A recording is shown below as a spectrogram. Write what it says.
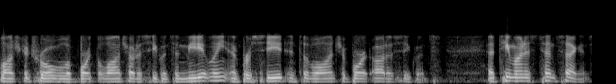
Launch control will abort the launch auto sequence immediately and proceed into the launch abort auto sequence. At T minus 10 seconds,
